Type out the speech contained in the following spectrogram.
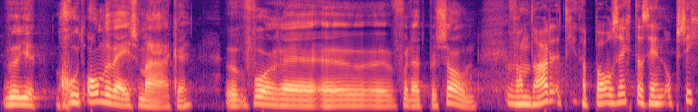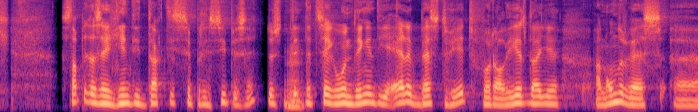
Wil je goed onderwijs maken eh, voor, uh, uh, voor dat persoon. Vandaar, hetgeen dat Paul zegt, dat zijn op zich Snap je, dat zijn geen didactische principes. Hè? Dus dit, dit, zijn gewoon dingen die je eigenlijk best weet, vooraleer dat je aan onderwijs uh,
